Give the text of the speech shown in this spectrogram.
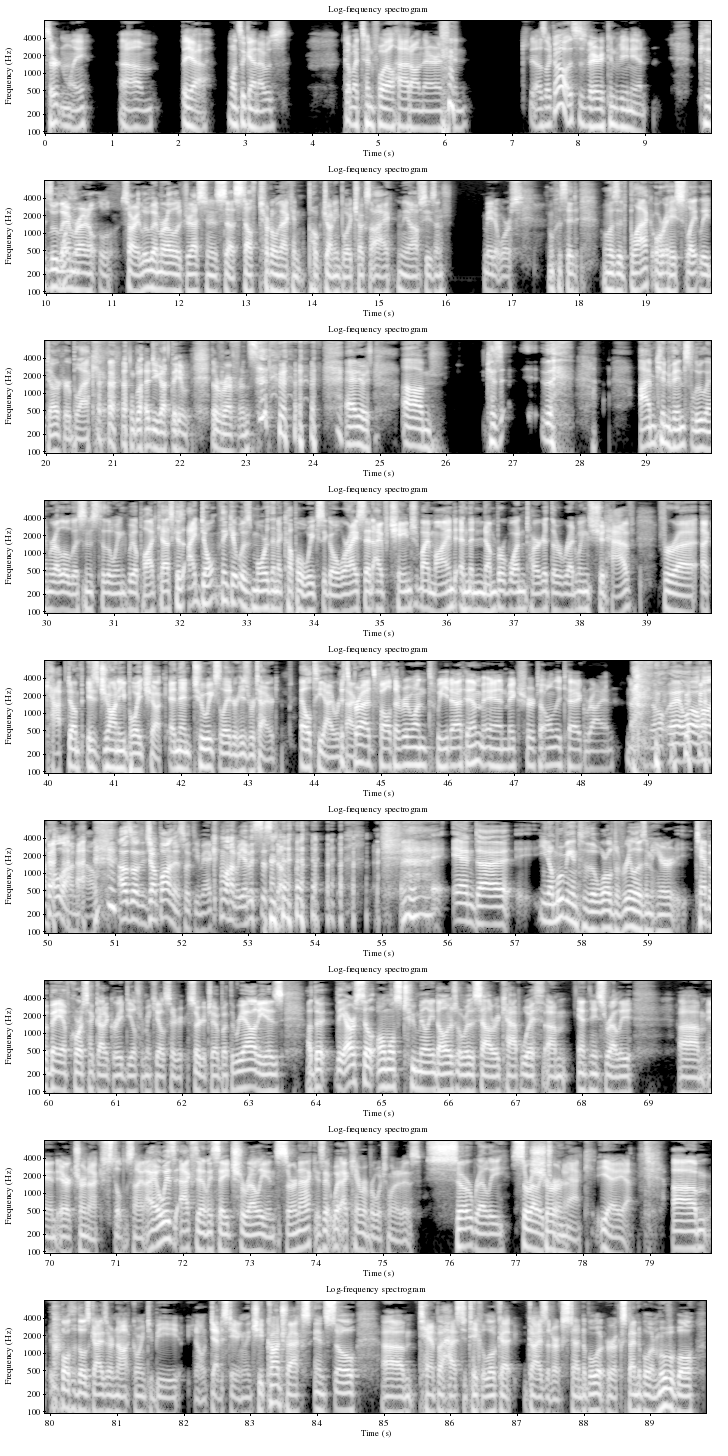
certainly. Um, but yeah, once again, I was got my tinfoil hat on there and, and I was like, oh, this is very convenient. Because Lou Lamoriello, sorry, Lou Lamoriello dressed in his uh, stealth turtleneck and poked Johnny Boychuk's eye in the off season, Made it worse. Was it was it black or a slightly darker black? I'm glad you got the the reference. Anyways, um, because the. I'm convinced Lou Lamoriello listens to the Winged Wheel podcast because I don't think it was more than a couple weeks ago where I said I've changed my mind and the number one target the Red Wings should have for a, a cap dump is Johnny Boychuk. And then two weeks later, he's retired. LTI retired. It's Brad's fault. Everyone tweet at him and make sure to only tag Ryan. No. hey, well, uh, hold on now. I was about to jump on this with you, man. Come on, we have a system. and uh, you know, moving into the world of realism here, Tampa Bay, of course, had got a great deal for Mikhail Sergachev, but the reality is uh, that they are still almost two million dollars over the salary cap with um, Anthony Cirelli um, and Erik Cernak still to sign. I always accidentally say Chiarelli and Cernak. Is it what? I can't remember which one it is. Cirelli. Cirelli Cernak. Yeah, yeah. Um, both of those guys are not going to be, you know, devastatingly cheap contracts. And so, um, Tampa has to take a look at guys that are extendable or expendable or movable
